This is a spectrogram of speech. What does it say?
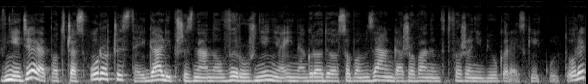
W niedzielę podczas uroczystej gali przyznano wyróżnienia i nagrody osobom zaangażowanym w tworzenie biłgorajskiej kultury.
